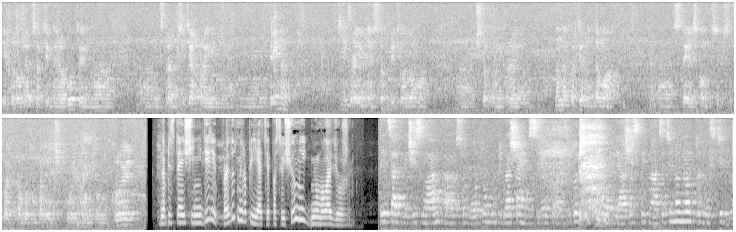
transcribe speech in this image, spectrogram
И продолжаются активные работы на э, магистральных сетях в районе Митрина и в районе 43-го дома 4 микрорайона. На многоквартирных домах э, состоялись конкурсы, приступают к работам подрядчик по ремонту крови. На предстоящей неделе пройдут мероприятия, посвященные Дню молодежи. 30 числа э, в субботу мы приглашаем всех на территорию городского пляжа с 15.00 до 22.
